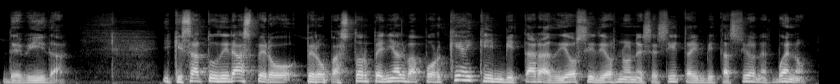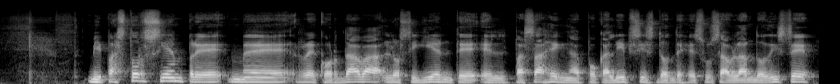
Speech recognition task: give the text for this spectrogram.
de vida. Y quizá tú dirás, pero, pero Pastor Peñalba, ¿por qué hay que invitar a Dios si Dios no necesita invitaciones? Bueno, mi pastor siempre me recordaba lo siguiente, el pasaje en Apocalipsis donde Jesús hablando dice,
